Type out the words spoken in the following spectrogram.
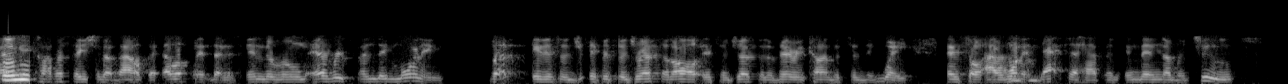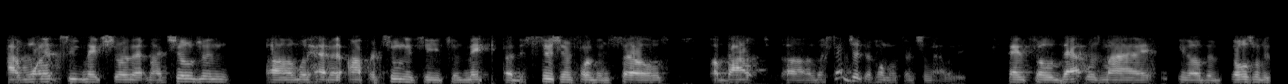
having mm-hmm. a conversation about the elephant that is in the room every Sunday morning. But it is a, if it's addressed at all, it's addressed in a very condescending way. And so I wanted mm-hmm. that to happen. And then number two, I wanted to make sure that my children um, would have an opportunity to make a decision for themselves about uh, the subject of homosexuality. And so that was my, you know, the, those were the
